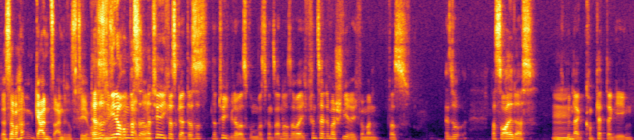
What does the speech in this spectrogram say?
Das ist aber ein ganz anderes Thema. Das ist wiederum was, Also, natürlich was ganz, das ist natürlich wieder was, was ganz anderes, aber ich finde es halt immer schwierig, wenn man was, also, was soll das? Mhm. Ich bin da komplett dagegen.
